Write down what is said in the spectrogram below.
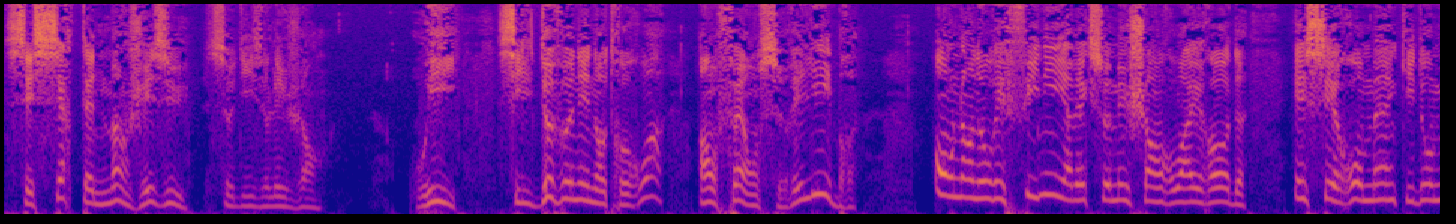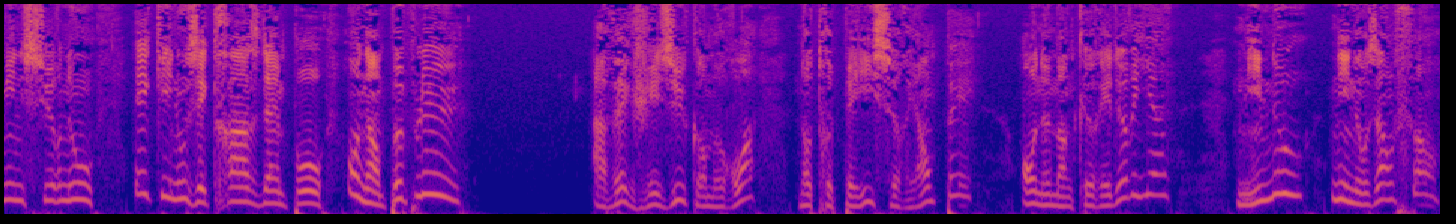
C'est certainement Jésus, se disent les gens. Oui, s'il devenait notre roi, enfin on serait libre. On en aurait fini avec ce méchant roi Hérode et ces Romains qui dominent sur nous et qui nous écrasent d'impôts. On n'en peut plus. Avec Jésus comme roi, notre pays serait en paix. On ne manquerait de rien, ni nous, ni nos enfants.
